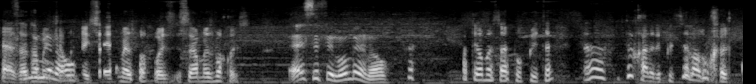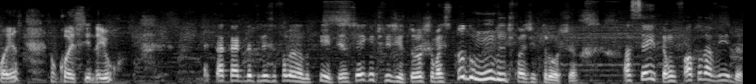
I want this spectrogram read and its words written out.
É, exatamente. Fenomenal. Isso é a mesma coisa. Isso é a mesma coisa. Essa é fenomenal. Eu tenho uma mensagem pro Peter. É, tem cara de Peter, sei lá, nunca conheço, não conheci nenhum. Aí tá a carta da Felícia falando, Peter, eu sei que eu te fiz de trouxa, mas todo mundo te faz de trouxa. Aceita, é um fato da vida.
